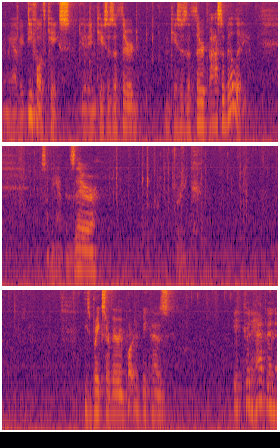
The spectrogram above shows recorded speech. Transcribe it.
And we have a default case in case there's a third in case there's a third possibility. Something happens there, break. These breaks are very important because it could happen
